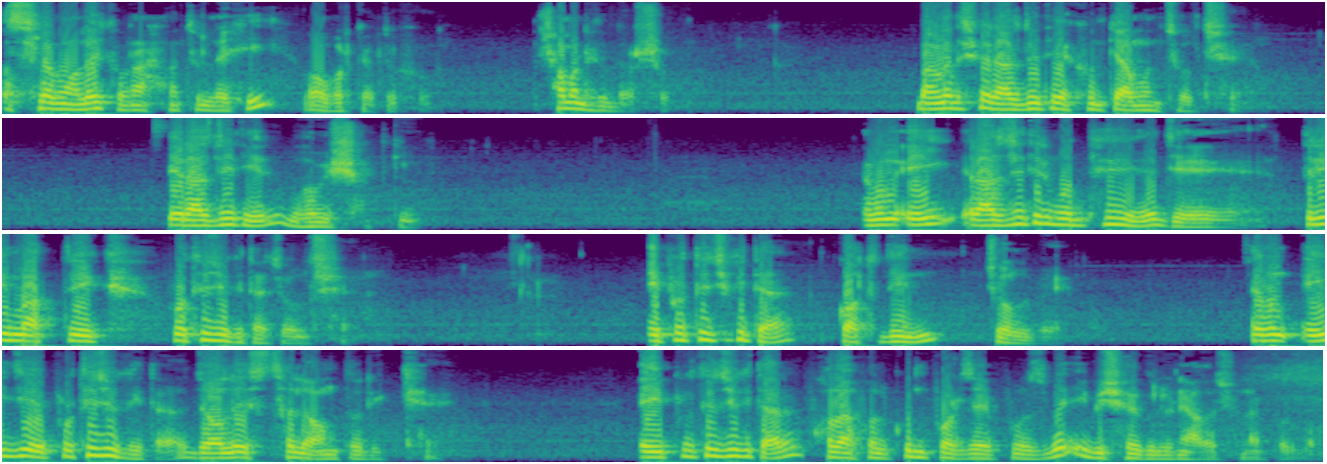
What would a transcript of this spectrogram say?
আসসালামু আলাইকুম রহমতুল্লাহি ওবরকাতুহ সম্মানিত দর্শক, বাংলাদেশের রাজনীতি এখন কেমন চলছে? এই রাজনীতির ভবিষ্যৎ কি? এবং এই রাজনীতির মধ্যে যে ত্রিমাত্রিক প্রতিযোগিতা চলছে, এই প্রতিযোগিতা কতদিন চলবে? এবং এই যে প্রতিযোগিতা জলে স্থলে অন্তরিক্ষে, এই প্রতিযোগিতার ফলাফল কোন পর্যায়ে পৌঁছবে এই বিষয়গুলো নিয়ে আলোচনা করব।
